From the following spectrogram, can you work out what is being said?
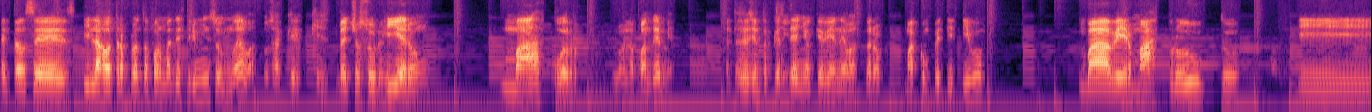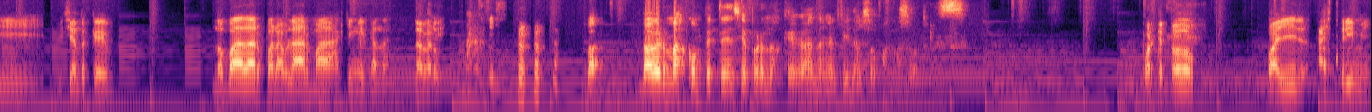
Entonces, y las otras plataformas de streaming son nuevas, o sea, que, que de hecho surgieron más por lo de la pandemia. Entonces siento que este año que viene va a estar más competitivo va a haber más producto y siento que nos va a dar para hablar más aquí en el canal, la verdad. Va, va a haber más competencia, pero los que ganan al final somos nosotros. Porque todo va a ir a streaming,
